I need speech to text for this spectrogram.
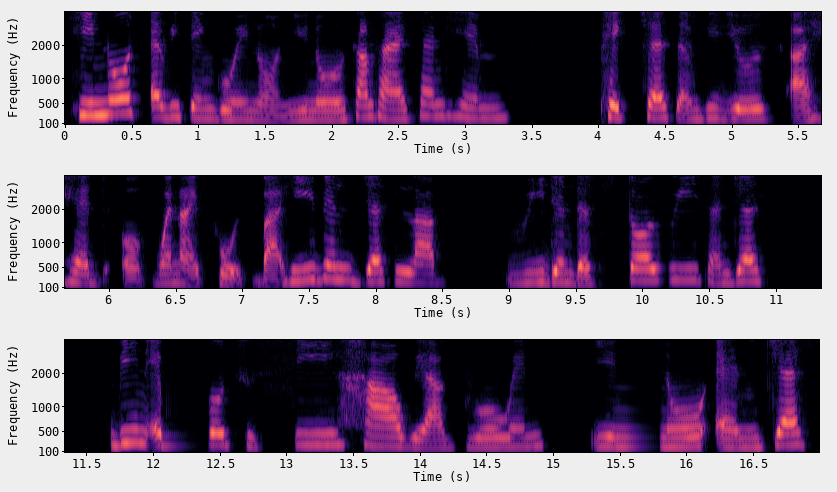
he knows everything going on. You know, sometimes I send him pictures and videos ahead of when I post, but he even just loves reading the stories and just being able to see how we are growing, you know, and just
